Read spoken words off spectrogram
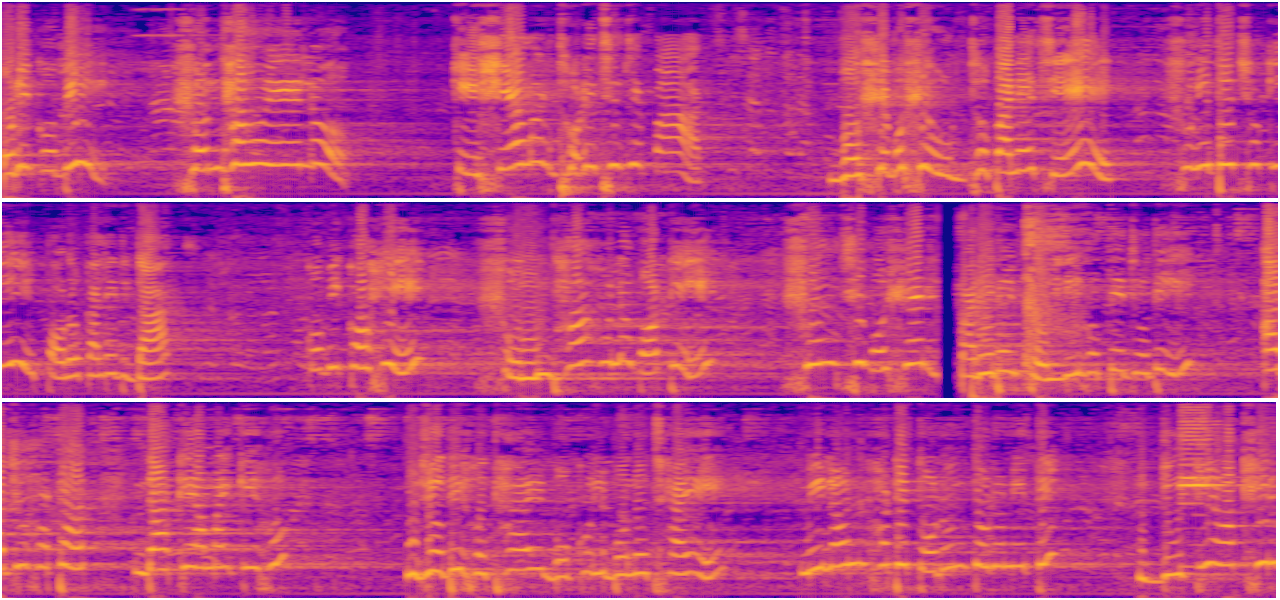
ওরে কবি, সন্ধ্যা হয়ে এলো। কেসে আমার ধরেছে যে পাক? বসে বসে ঊর্ধ্বপানে চেয়ে শুনিতেছ কি পরকালের ডাক? কবি কহে, সন্ধ্যা হলো বটে, শুনছি বসে পারের ওই পল্লী হতে যদি আজও হঠাৎ ডাকে আমায় কেহ? যদি হোথায় বকুল বন ছায়ে মিলন ঘটে তরুণ তরুণীতে, দুটি আখির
